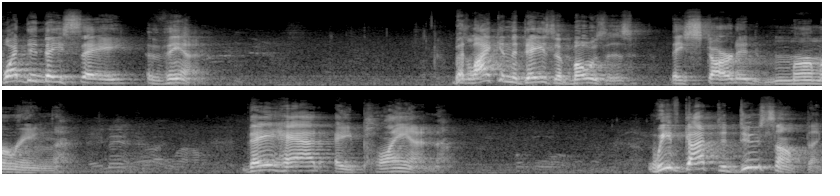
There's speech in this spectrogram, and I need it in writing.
What did they say then? But like in the days of Moses, they started murmuring. They had a plan. We've got to do something.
